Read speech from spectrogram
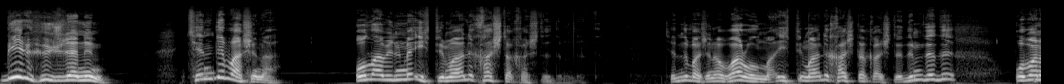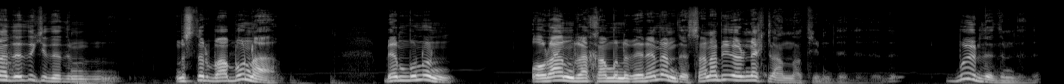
bir hücrenin kendi başına olabilme ihtimali kaçta kaç dedim dedi. Kendi başına var olma ihtimali kaçta kaç dedim dedi. O bana dedi ki dedim Mr. Babuna ben bunun oran rakamını veremem de sana bir örnekle anlatayım dedi dedi. Buyur dedim dedi.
